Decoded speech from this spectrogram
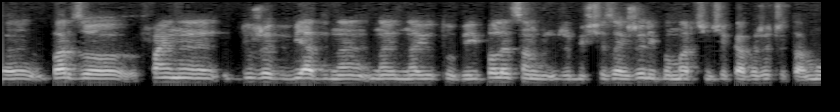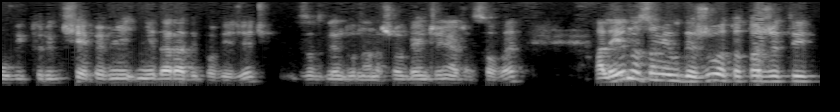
e, bardzo fajne, duże wywiady na, na, na YouTubie i polecam, żebyście zajrzeli, bo Marcin ciekawe rzeczy tam mówi, których dzisiaj pewnie nie da rady powiedzieć, ze względu na nasze ograniczenia czasowe. Ale jedno, co mnie uderzyło, to to, że Ty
